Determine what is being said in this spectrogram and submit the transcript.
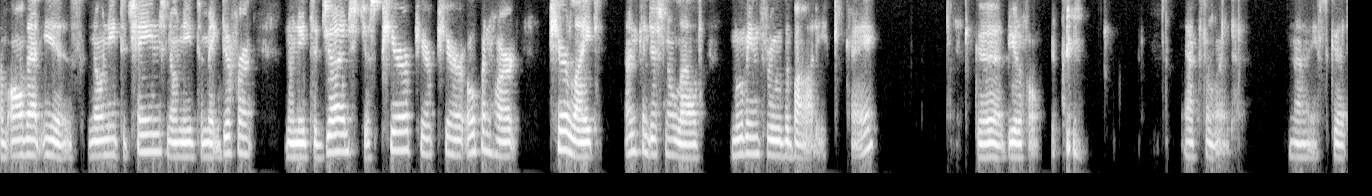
of all that is. No need to change, no need to make different, no need to judge, just pure, pure, pure, open heart, pure light, unconditional love moving through the body. Okay. Good, beautiful. Excellent. Nice, good.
